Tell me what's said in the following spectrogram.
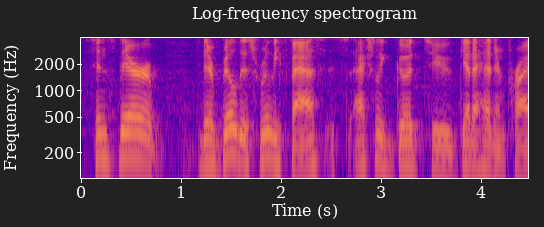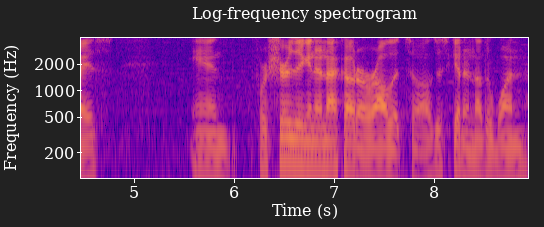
Since their their build is really fast, it's actually good to get ahead in price. And for sure they're going to knock out our Rowlet, so I'll just get another one.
